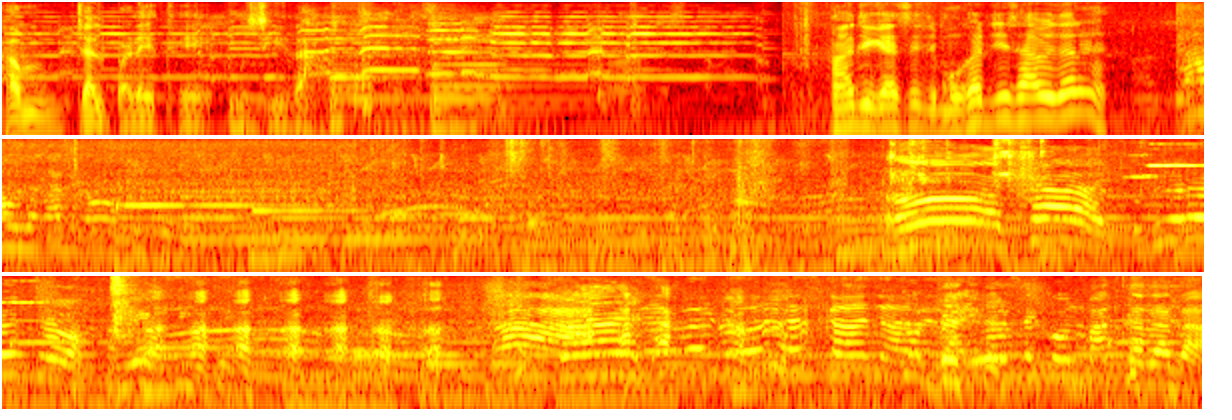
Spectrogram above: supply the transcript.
हम चल पड़े थे उसी राह हाँ जी, कैसे जी? मुखर्जी साहब इधर हैं? ओ अच्छा ड्राइवर से कौन बात कर रहा था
